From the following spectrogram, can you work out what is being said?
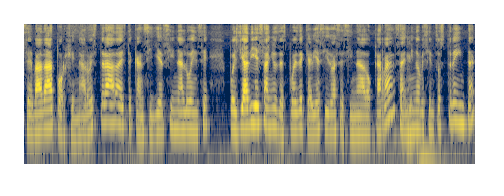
se va a dar por Genaro Estrada, este canciller sinaloense, pues ya 10 años después de que había sido asesinado Carranza en Sí. 1930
